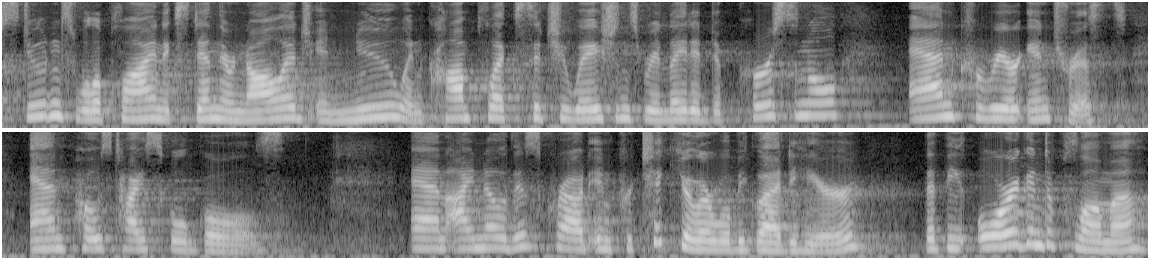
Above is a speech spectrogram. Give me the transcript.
students will apply and extend their knowledge in new and complex situations related to personal and career interests and post high school goals. And I know this crowd in particular will be glad to hear that the Oregon Diploma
